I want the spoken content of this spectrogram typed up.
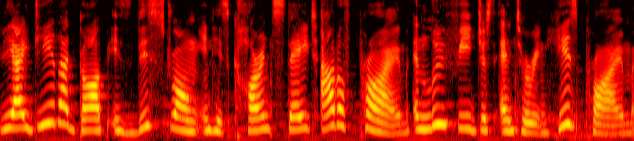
The idea that Garp is this strong in his current state, out of prime, and Luffy just entering his prime,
